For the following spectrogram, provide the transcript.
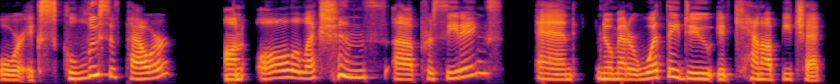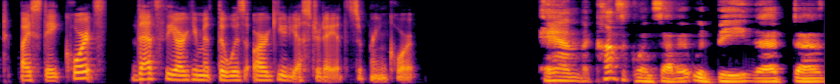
or exclusive power on all elections uh, proceedings. And no matter what they do, it cannot be checked by state courts. That's the argument that was argued yesterday at the Supreme Court. And the consequence of it would be that uh,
